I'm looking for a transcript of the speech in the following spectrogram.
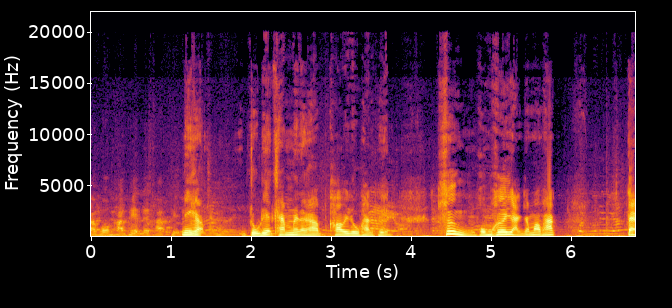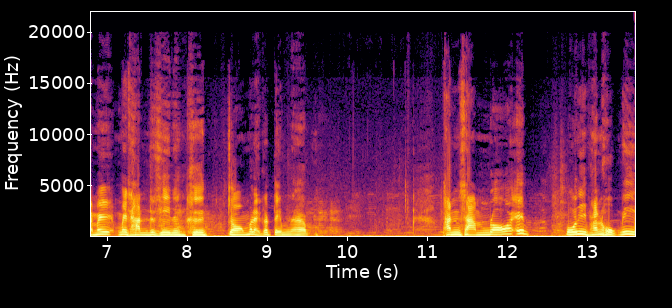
ครับผมผ่านเพจเลยครับเพจนี่ครับแชมป์เลย จูเลียแคมป์เนี่ยนะครับ เข้าไปดูผ่านเพจ ซึ่งผมเคยอยากจะมาพัก แต่ไม่ไม่ทันสักทีหนึ่งคือจองเมื่อไหร่ก็เต็มนะครับพันสามร้อยเอ๊ะปกติพันหกนี่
